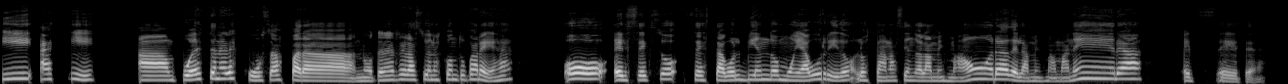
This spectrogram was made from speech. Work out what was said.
Y aquí ah, puedes tener excusas para no tener relaciones con tu pareja o el sexo se está volviendo muy aburrido, lo están haciendo a la misma hora, de la misma manera, etc.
